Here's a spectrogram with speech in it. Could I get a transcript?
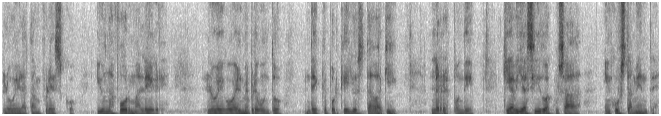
lo era tan fresco y una forma alegre. Luego él me preguntó de que por qué yo estaba aquí. Le respondí que había sido acusada injustamente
